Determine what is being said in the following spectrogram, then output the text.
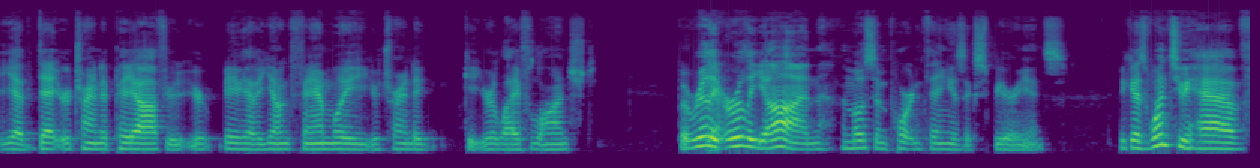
you have debt you're trying to pay off. You're, you're maybe have a young family. You're trying to get your life launched. But really, yeah. early on, the most important thing is experience. Because once you have,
